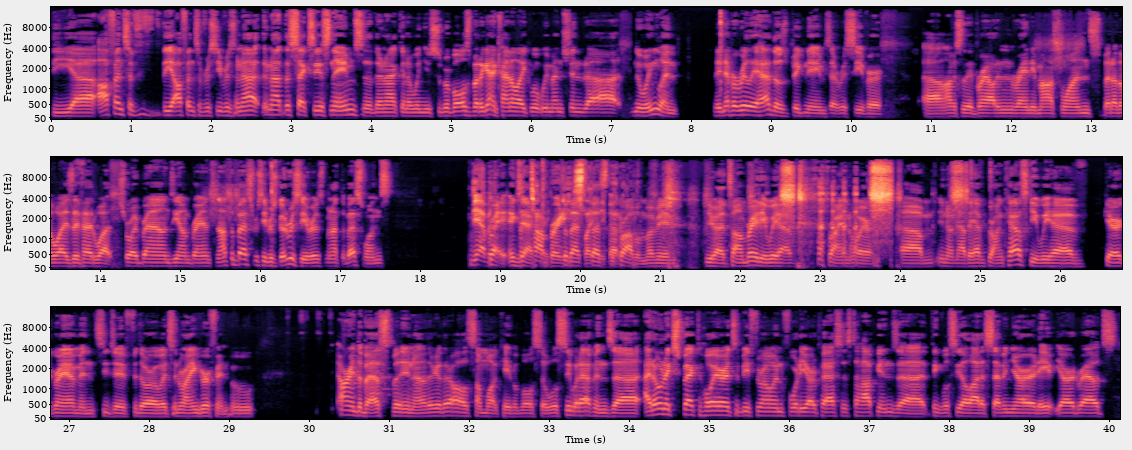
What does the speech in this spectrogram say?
the uh, offensive the offensive receivers are not they're not the sexiest names. Uh, They're not going to win you Super Bowls. But again, kind of like what we mentioned, uh, New England, they never really had those big names at receiver. Uh, obviously, they brought in Randy Moss ones, but otherwise they've had what Troy Brown, Deion Branch, not the best receivers, good receivers, but not the best ones. Yeah, but, right, exactly. Tom Brady so that's, that's the better. problem. I mean, you had Tom Brady, we have Brian Hoyer. Um, you know, now they have Gronkowski, we have Garrett Graham and CJ Fiedorowicz and Ryan Griffin, who aren't the best, but you know they're they're all somewhat capable. So we'll see what happens. Uh, I don't expect Hoyer to be throwing forty yard passes to Hopkins. Uh, I think we'll see a lot of seven yard, eight yard routes.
